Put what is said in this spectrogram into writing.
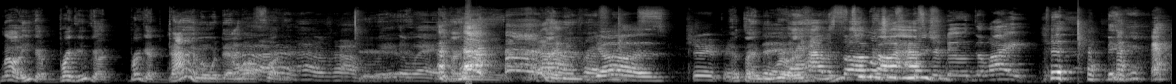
no. You got break. You got break a diamond with that ah, I don't, I motherfucker. don't have a problem either way. That thing- I that have a thing be- y'all is tripping That thing be real. I have a Too song much called. Afternoon Delight.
